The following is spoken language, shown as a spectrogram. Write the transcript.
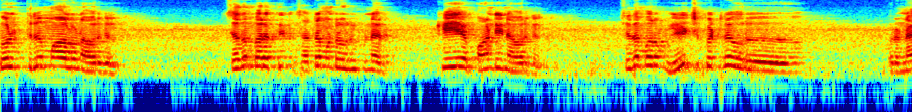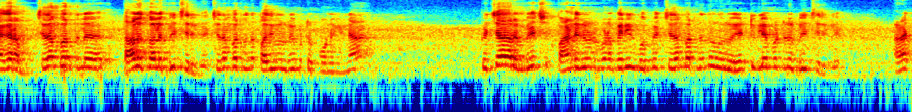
தொல் திருமாலூன் அவர்கள். சிதம்பரத்தின் சட்டமன்ற உறுப்பினர் கே. ஏ. பாண்டியன் அவர்கள். சிதம்பரம் எழுச்சி பெற்ற ஒரு ஒரு நகரம். சிதம்பரத்தில் தாலுக்காவில் பீச் இருக்குது சிதம்பரத்துலேருந்து பதிமூணு கிலோமீட்டர் போனீங்கன்னா பிச்சாவரம் பீச் பன்னெண்டு கிலோமீட்டர் போன பெரிய பீச் சிதம்பரத்துலேருந்து ஒரு எட்டு கிலோமீட்டர் பீச் இருக்குது ஆனால்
